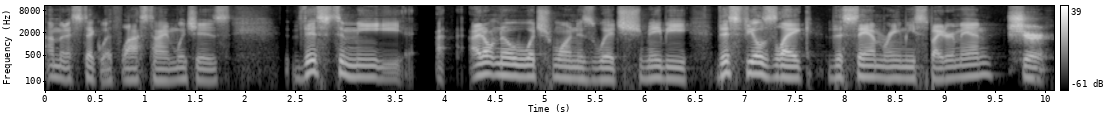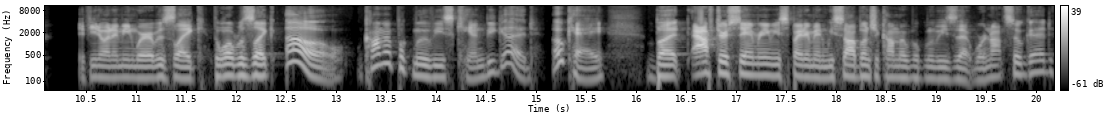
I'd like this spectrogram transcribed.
I'm gonna stick with last time, which is this to me. I- I don't know which one is which. Maybe this feels like the Sam Raimi Spider-Man Sure. If you know what I mean, where it was like the world was like, oh, comic book movies can be good. Okay. But after Sam Raimi's Spider Man, we saw a bunch of comic book movies that were not so good.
